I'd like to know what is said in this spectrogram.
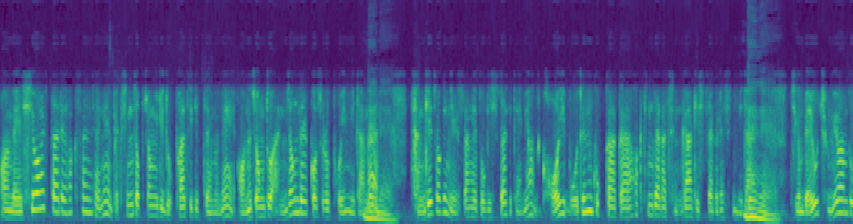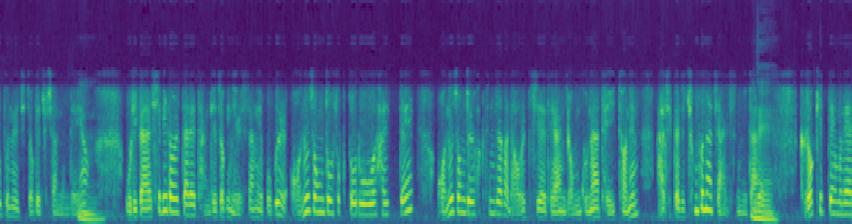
어, 네, 10월 달에 확산세는 백신 접종률이 높아지기 때문에 어느 정도 안정될 것으로 보입니다만 네네. 단계적인 일상 회복이 시작이 되면 거의 모든 국가가 확진자가 증가하기 시작을 했습니다. 네네. 지금 매우 중요한 부분을 지적해 주셨는데요. 음, 우리가 11월 달에 단계적인 일상 회복을 어느 정도 속도로 할 때 어느 정도의 확진자가 나올지에 대한 연구나 데이터는 아직까지 충분하지 않습니다. 네. 그렇기 때문에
